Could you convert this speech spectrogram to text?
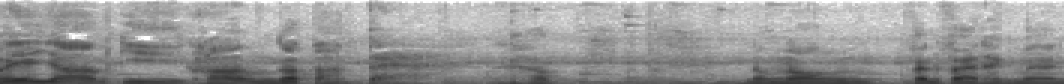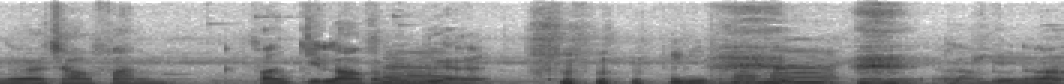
พยายามกี่ครั้งก็ตามแต่นะครับ น้องๆ แฟนๆแฮงแมนก็ชอบฟัง ฟังกี่รอบก็ไม่เบื่อ ใช่เพลงนี้เพราะมาก ลองดูเนาะ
